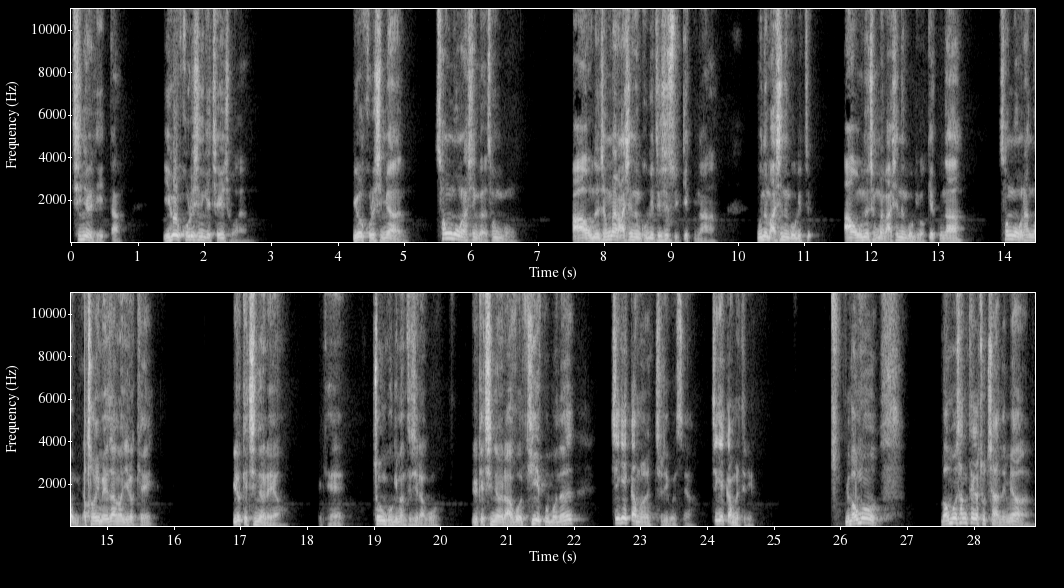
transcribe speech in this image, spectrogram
진열돼 있다. 이걸 고르시는 게 제일 좋아요. 이걸 고르시면 성공을 하신 거예요, 성공. 아, 오늘 정말 맛있는 고기 드실 수 있겠구나. 오늘 맛있는 고기, 드- 아, 오늘 정말 맛있는 고기 먹겠구나. 성공을 한 겁니다. 저희 매장은 이렇게, 이렇게 진열을 해요. 이렇게 좋은 고기만 드시라고. 이렇게 진열을 하고 뒤에 부분은 찌개감을 드리고 있어요. 찌개감을 드리고. 너무, 너무 상태가 좋지 않으면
